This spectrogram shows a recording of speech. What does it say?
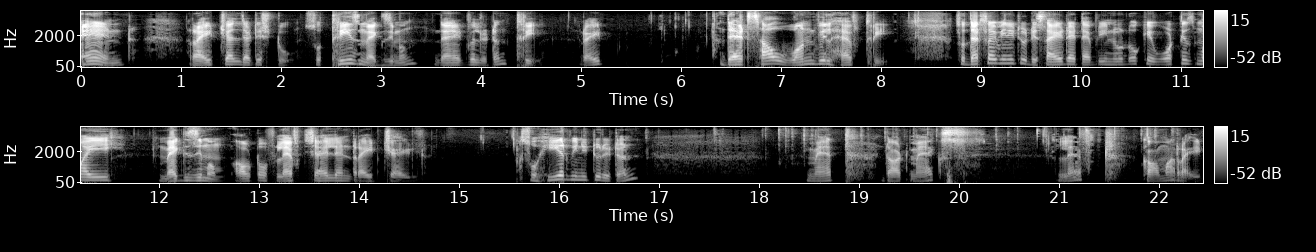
and right child that is 2 so 3 is maximum then it will return 3 right? That's how one will have 3 so that's why we need to decide at every node okay what is my maximum out of left child and right child so here we need to return math dot max left comma right.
